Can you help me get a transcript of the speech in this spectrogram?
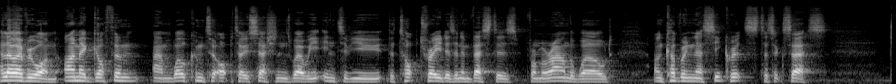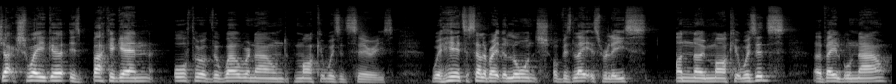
Hello, everyone. I'm Ed Gotham, and welcome to Opto Sessions, where we interview the top traders and investors from around the world, uncovering their secrets to success. Jack Schwager is back again, author of the well renowned Market Wizards series. We're here to celebrate the launch of his latest release, Unknown Market Wizards, available now,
